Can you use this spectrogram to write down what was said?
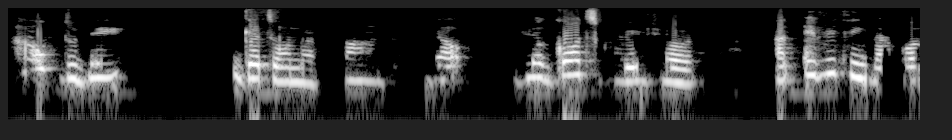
How do they get to understand that you're God's creation and everything that God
